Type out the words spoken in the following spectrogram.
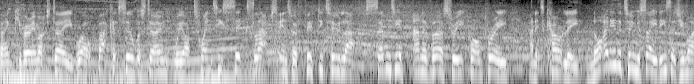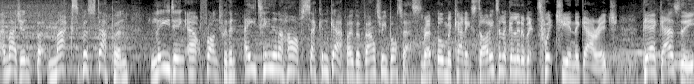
Thank you very much, Dave. Well, back at Silverstone, we are 26 laps into a 52-lap 70th anniversary Grand Prix, and it's currently not any of the two Mercedes, as you might imagine, but Max Verstappen leading out front with an 18 and a half second gap over Valtteri Bottas. Red Bull mechanics starting to look a little bit twitchy in the garage. Pierre Gasly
